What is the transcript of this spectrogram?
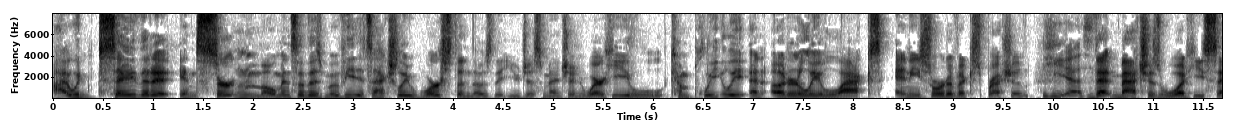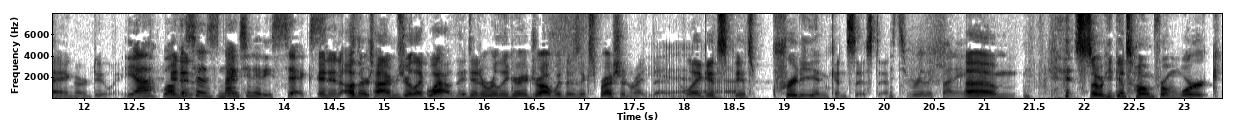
I would say that it in certain moments of this movie, it's actually worse than those that you just mentioned, where he l- completely and utterly lacks any sort of expression Yes. that matches what he's saying or doing. Yeah. Well, And this in- is 1986. And in other times, you're like, "Wow, they did a really great job with his expression right there." Like it's it's pretty inconsistent. it's really funny. Um, so he gets home from work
